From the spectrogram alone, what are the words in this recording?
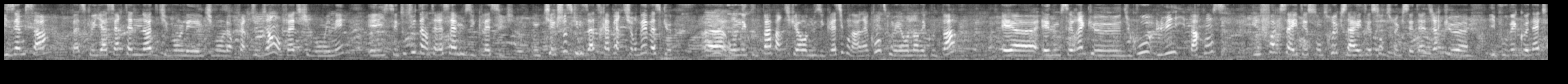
ils aiment ça parce qu'il y a certaines notes qui vont, qui leur faire du bien, en fait, qu'ils vont aimer. Et il s'est tout de suite intéressé à la musique classique. Donc, quelque chose qui nous a très perturbés parce que euh, on n'écoute pas particulièrement de musique classique, on n'a rien contre, mais on n'en écoute pas. Et, euh, et donc, c'est vrai que du coup, lui, par contre, une fois que ça a été son truc, ça a été son truc. C'est-à-dire qu'il pouvait connaître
